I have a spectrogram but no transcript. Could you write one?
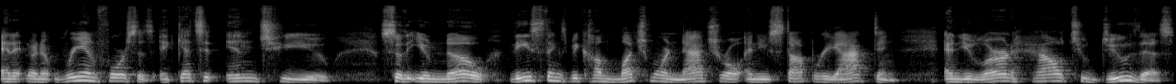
And it, and it reinforces, it gets it into you so that you know these things become much more natural and you stop reacting and you learn how to do this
